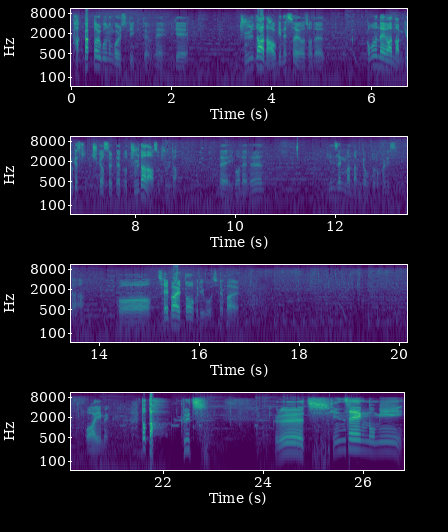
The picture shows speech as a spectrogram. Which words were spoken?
각각 떨구는 걸 수도 있기 때문에 이게 둘 다 나오긴 했어요. 저는 검은 애만 남기고 계속 죽였을 때도 둘 다 나왔어, 둘 다. 근데 이번에는 흰색만 남겨보도록 하겠습니다. 어, 제발 떠, 그리고 제발. 와, 에이맥. 떴다! 그렇지. 그렇지. 흰색 놈이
